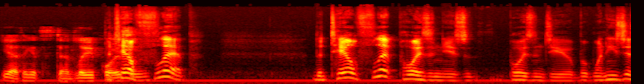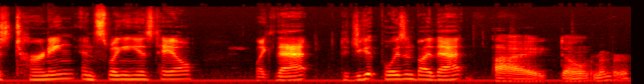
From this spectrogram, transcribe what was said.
Yeah, I think it's deadly poison. The tail flip. The tail flip poison you, poisons you, but when he's just turning and swinging his tail like that, did you get poisoned by that? I don't remember.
